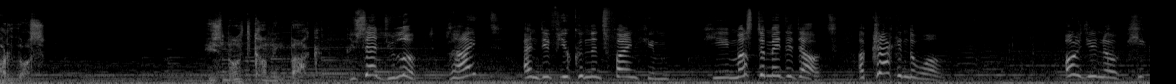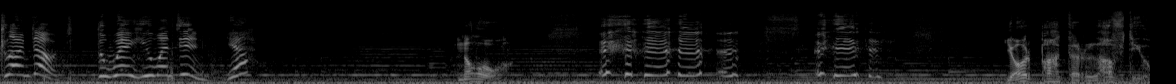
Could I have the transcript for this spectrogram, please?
Ardos. He's not coming back. You said you looked, right? And if you couldn't find him, he must have made it out. A crack in the wall. Or, you know, he climbed out, the way you went in, yeah? No. Your pater loved you.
